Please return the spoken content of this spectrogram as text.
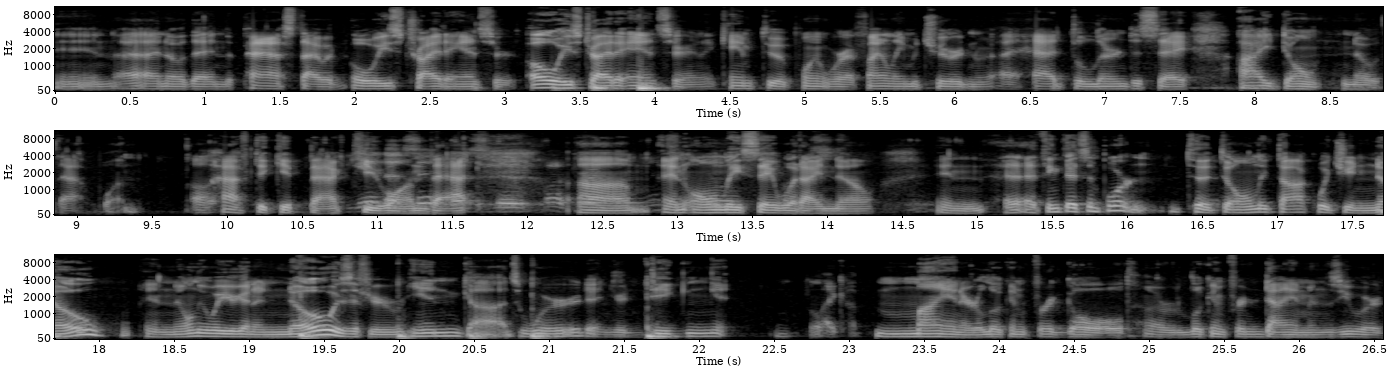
And I know that in the past, I would always try to answer, always try to answer. And it came to a point where I finally matured and I had to learn to say, I don't know that one. I'll have to get back to Yeah, you on it, that that's the fuck, right, um, and only say what I know. And I think that's important to, to only talk what you know. And the only way you're going to know is if you're in God's word and you're digging it like a miner looking for gold or looking for diamonds. You are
